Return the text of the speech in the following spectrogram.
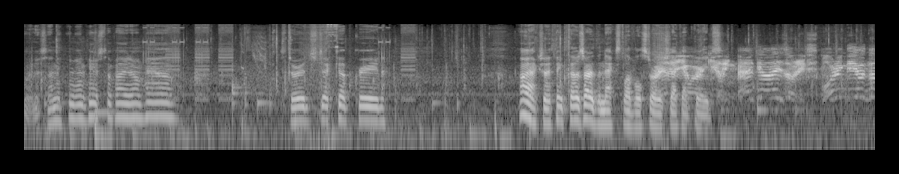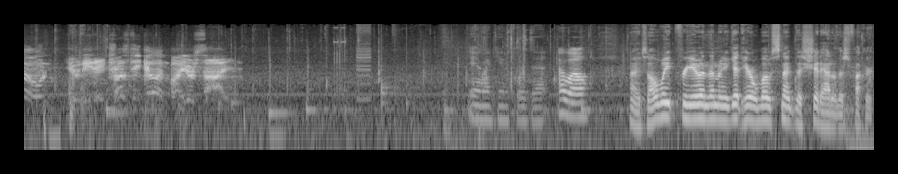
What is anything in here stuff I don't have? Storage deck upgrade. Oh, actually, I think those are the next level storage deck upgrades. Oh well. Alright, so I'll wait for you, and then when you get here, we'll both snipe the shit out of this fucker.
